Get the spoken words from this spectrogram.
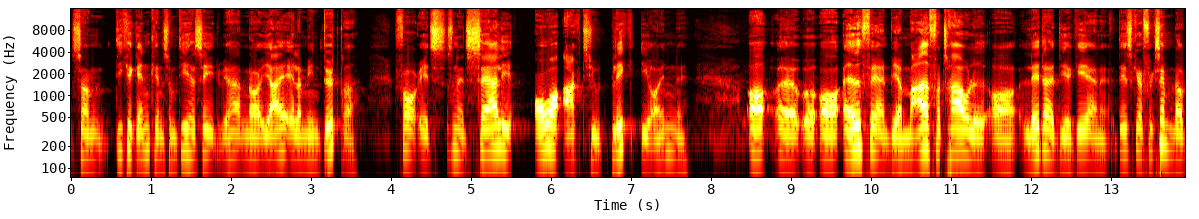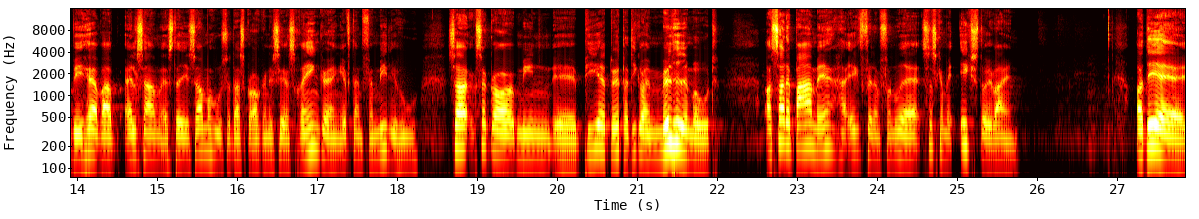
som de kan genkende, som de har set, vi har, når jeg eller mine døtre får et sådan et særligt overaktivt blik i øjnene, og, øh, og adfærden bliver meget fortravlet og lettere dirigerende. Det skal for eksempel, når vi her var alle sammen afsted i sommerhus, og der skal organiseres rengøring efter en familiehue, så, så går mine øh, piger og døtre, de går i mølhedemode. Og så er det bare med, har ægtefælden fundet ud af, så skal man ikke stå i vejen. Og det er,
